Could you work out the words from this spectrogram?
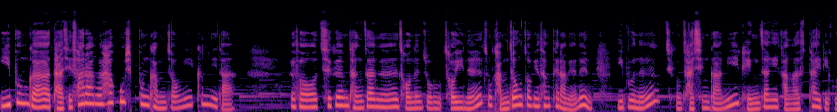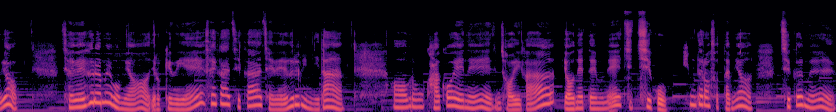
이분과 다시 사랑을 하고 싶은 감정이 큽니다. 그래서 지금 당장은 저는 좀, 저희는 좀 감정적인 상태라면은 이분은 지금 자신감이 굉장히 강한 스타일이고요. 제외 흐름을 보면 이렇게 위에 세 가지가 제외 흐름입니다. 어, 그럼 과거에는 저희가 연애 때문에 지치고 힘들었었다면 지금은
